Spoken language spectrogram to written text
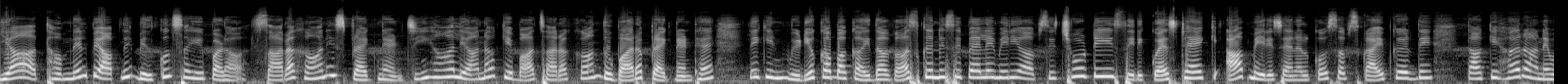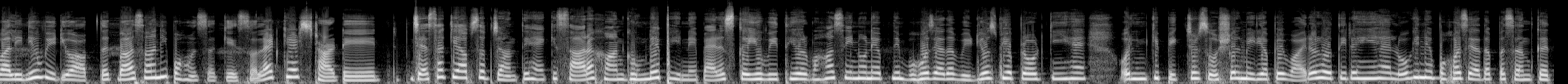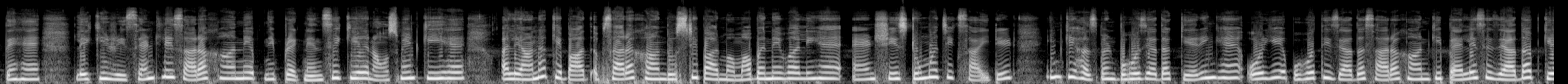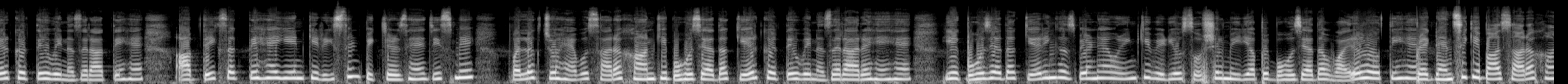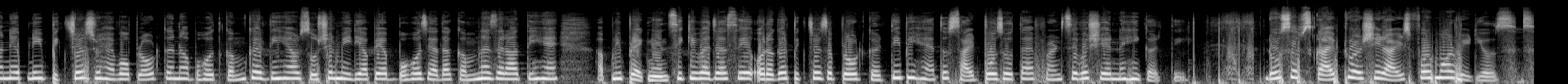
या थंबनेल पे आपने बिल्कुल सही पढ़ा। सारा खान इज़ प्रेग्नेंट जी हाँ लियाना के बाद सारा खान दोबारा प्रेग्नेंट है। लेकिन वीडियो का बाकायदा आगाज़ करने से पहले मेरी आपसे छोटी सी रिक्वेस्ट है कि आप मेरे चैनल को सब्सक्राइब कर दें ताकि हर आने वाली न्यू वीडियो आप तक बासानी पहुँच सके। सो लेट गेट स्टार्टेड जैसा कि आप सब जानते हैं कि सारा खान घूमने फिरने पेरिस गई हुई थी और वहाँ से इन्होंने अपनी बहुत ज़्यादा वीडियोज़ भी अपलोड की हैं और इनकी पिक्चर सोशल मीडिया पर वायरल होती रही हैं। लोग इन्हें बहुत ज़्यादा पसंद करते हैं। लेकिन रिसेंटली सारा खान ने अपनी प्रेगनेंसी की अनाउंसमेंट की है। अलियाना के बाद अब सारा खान दूसरी बार ममा बनने वाली हैं and she is too much excited इनके हस्बैंड बहुत ज़्यादा केयरिंग हैं और ये बहुत ही ज़्यादा सारा खान की पहले से ज़्यादा अब केयर करते हुए नज़र आते हैं। आप देख सकते हैं ये इनकी रिसेंट पिक्चर्स हैं, जिसमें पलक जो है, वो सारा खान की बहुत ज़्यादा केयर करते हुए नज़र आ रहे हैं। ये एक बहुत ज़्यादा केयरिंग हस्बैंड है और इनकी वीडियो सोशल मीडिया पे बहुत ज़्यादा वायरल होती हैं। प्रेगनेंसी के बाद सारा खान ने अपनी पिक्चर्स जो हैं, वो अपलोड करना बहुत कम कर दी हैं और सोशल मीडिया पे अब बहुत ज़्यादा कम नज़र आती हैं अपनी प्रेगनेंसी की वजह से। और अगर पिक्चर्स अपलोड करती भी हैं तो साइड पोज होता है फ्रंट से वो शेयर नहीं करती। Do subscribe to Arshi writes for more videos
